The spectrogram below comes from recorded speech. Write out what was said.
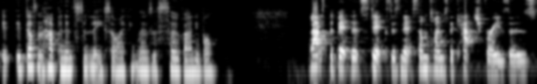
it, it doesn't happen instantly. So I think those are so valuable. That's the bit that sticks, isn't it? Sometimes the catchphrases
